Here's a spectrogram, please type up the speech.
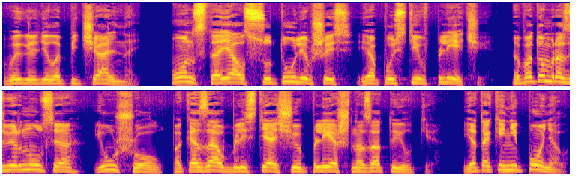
выглядела печальной. Он стоял, сутулившись и опустив плечи, а потом развернулся и ушел, показав блестящую плешь на затылке. Я так и не понял,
